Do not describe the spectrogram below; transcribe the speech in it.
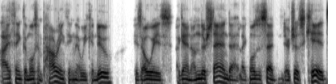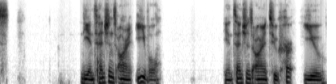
I think the most empowering thing that we can do is always again understand that like Moses said, they're just kids. The intentions aren't evil. The intentions aren't to hurt you.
